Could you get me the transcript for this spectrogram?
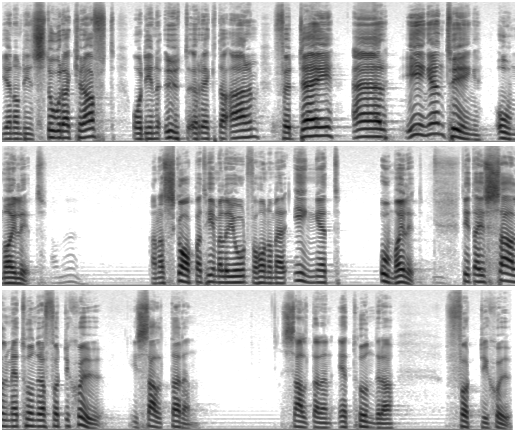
genom din stora kraft och din uträckta arm. För dig är ingenting omöjligt. Han har skapat himmel och jord, för honom är inget omöjligt. Titta i psalm 147 i Saltaren. Saltaren 147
